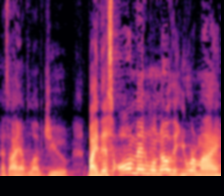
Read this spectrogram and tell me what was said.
as I have loved you. By this, all men will know that you are my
